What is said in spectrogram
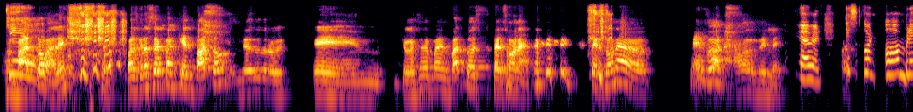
Un vato, ¿vale? Para que no sepan que el vato, eh, que lo sepan, el vato es persona. persona, persona, vamos a decirle. A ver, es un hombre,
